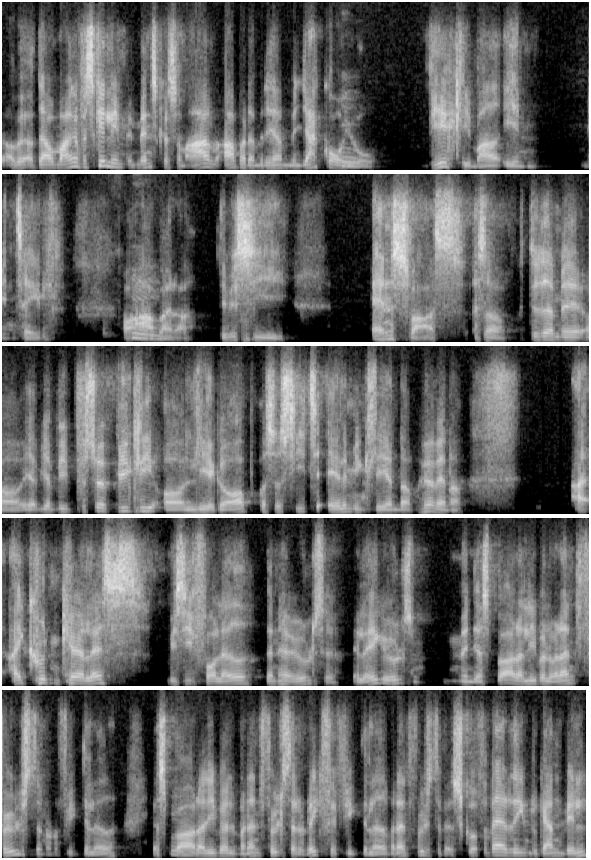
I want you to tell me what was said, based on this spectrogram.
og der er jo mange forskellige mennesker, som arbejder med det her, men jeg går jo mm. virkelig meget ind mentalt og mm. arbejder. Det vil sige ansvars, altså det der med, at jeg, jeg vil forsøge virkelig at lægge op og så sige til alle mine klienter, hør venner, I, I couldn't care less, hvis I får lavet den her øvelse, eller ikke øvelsen, men jeg spørger dig alligevel, hvordan føles det, når du fik det lavet? Jeg spørger mm. dig alligevel, hvordan føles det, når du ikke fik det lavet? Hvordan føles det at være skuffet? Hvad er det egentlig, du gerne vil?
